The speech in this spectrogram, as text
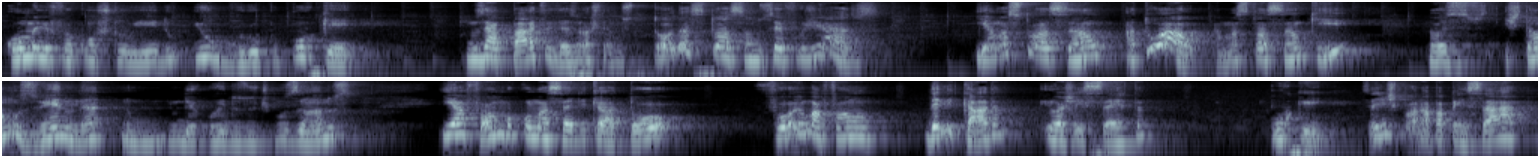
Como ele foi construído e o grupo. Por quê? Nos apátridas nós temos toda a situação dos refugiados. E é uma situação atual, é uma situação que nós estamos vendo né, no decorrer dos últimos anos. E a forma como a série tratou foi uma forma delicada, eu achei certa. Porque se a gente parar para pensar,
